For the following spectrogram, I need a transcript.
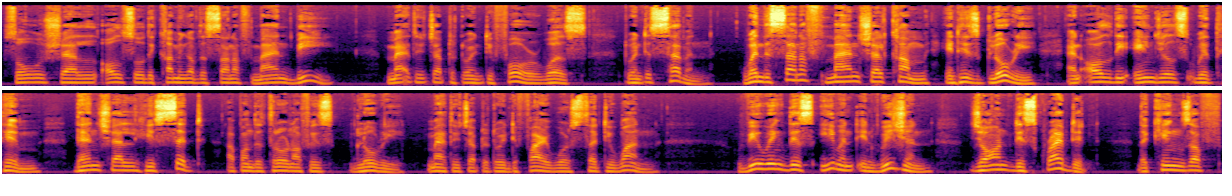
so shall also the coming of the Son of Man be. Matthew chapter 24, verse 27. When the Son of Man shall come in his glory, and all the angels with him, then shall he sit upon the throne of his glory. Matthew chapter 25, verse 31. Viewing this event in vision, John described it the kings of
